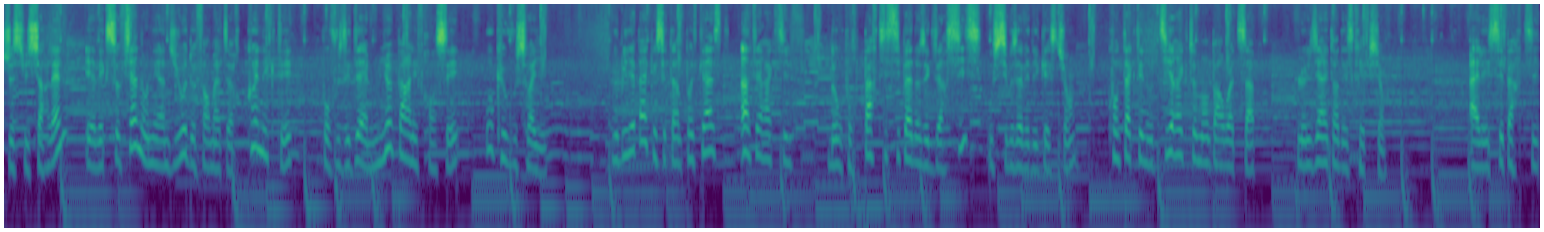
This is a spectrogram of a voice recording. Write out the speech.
Je suis Charlène et avec Sofiane, on est un duo de formateurs connectés pour vous aider à mieux parler français où que vous soyez. N'oubliez pas que c'est un podcast interactif. Donc pour participer à nos exercices ou si vous avez des questions, contactez-nous directement par WhatsApp. Le lien est en description. Allez, c'est parti.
